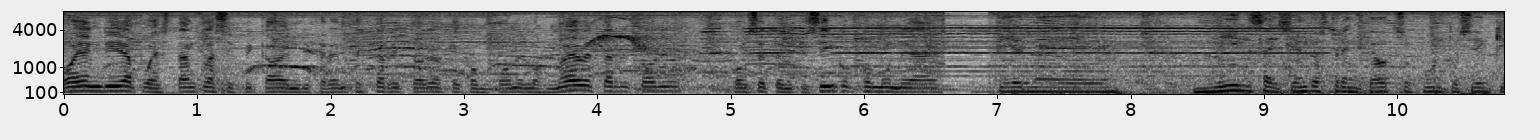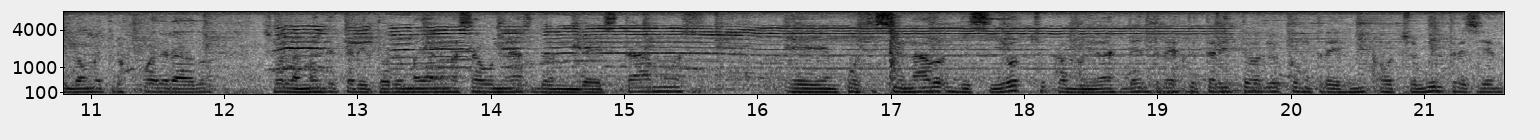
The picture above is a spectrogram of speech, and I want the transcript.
Hoy en día pues están clasificados en diferentes territorios que componen los nueve territorios con 75 comunidades. Tiene 1.638.100 kilómetros cuadrados solamente territorio Mayana Unidas donde estamos eh, posicionado 18 comunidades dentro de este territorio con 8.300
